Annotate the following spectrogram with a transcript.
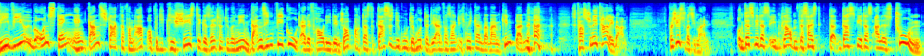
Wie wir über uns denken, hängt ganz stark davon ab, ob wir die Klischees der Gesellschaft übernehmen. Dann sind wir gut. Eine Frau, die den Job macht, das, das ist eine gute Mutter, die einfach sagt, ich möchte gerne bei meinem Kind bleiben. ist fast schon die Taliban. Verstehst du, was ich meine? Und dass wir das eben glauben, das heißt, dass wir das alles tun,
